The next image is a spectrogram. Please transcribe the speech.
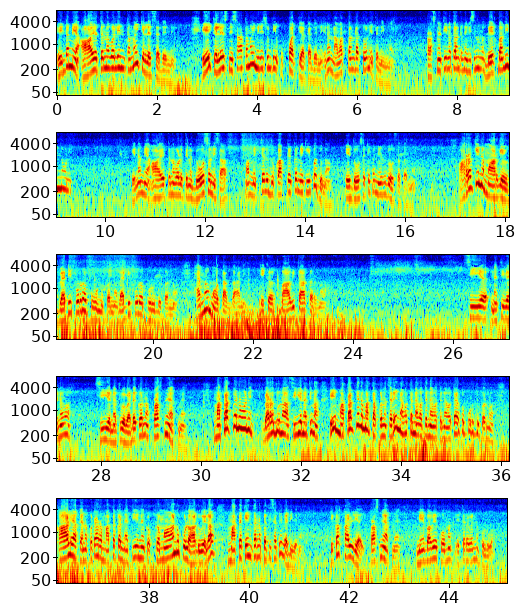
එන්න මේ ආයතන වලින් තමයි කෙලෙස් හැදෙන්නේ. ඒ කෙලෙස් නිසා තමයි මිනිසුන්ට උප්පත්තියක් ඇදෙන්නේ. එහෙනම් නවත්තන්නත් ඕනේ එතනින්මයි. ප්‍රශ්න තියෙන තැනටනේ විසඳුම බේත් බඳින්න ඕනේ. එහෙනම් මේ ආයතන වල තියෙන දෝෂ නිසා මම මෙච්චර දුකක් එක්ක මේක ඉපදුනා. ඒ දෝෂ ටික නිර්දෝෂ කරනවා. අරකින මාර්ගය වැඩිපුර පුහුණු කරනවා වැඩිපුර පුරුදු කරනවා හැම මොහොතක් ගානේ ඒක භාවිතා කරනවා සීය නැති වෙනවා සීය නැතුව වැඩ කරන ප්‍රශ්නයක් නැහැ මතක් වෙනවනේ. වැරදුනා සීය නැතිුණා. ඒ මතක් වෙන මතක් වෙන සැරේ නැවත නැවත නැවත නැවත අරක පුරුදු කරනවා. කාලයක් යනකොට අර මතක නැති වෙන ක්‍රමානුකූල අඩු වෙලා මතකෙන් කරන ප්‍රතිශතය වැඩි වෙනවා. ටිකක් කල්ලියයි ප්‍රශ්නයක් නැහැ මේ භවයේ කොහොමද ඊතර වෙන්න පුළුවන්.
